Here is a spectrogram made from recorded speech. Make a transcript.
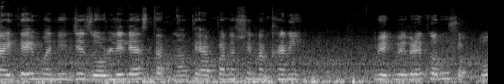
काही काही मनी जे जोडलेले असतात ना ते आपण असे नखाने वेगवेगळे करू शकतो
